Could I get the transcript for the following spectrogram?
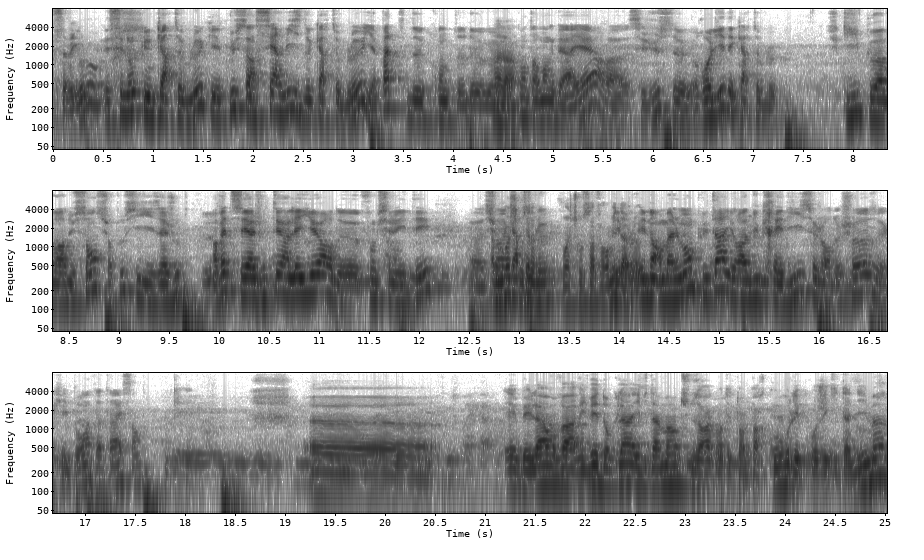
c'est rigolo. Et c'est donc une carte bleue qui est plus un service de carte bleue. Il n'y a pas patte de compte, de Voilà. compte en banque derrière, euh, c'est juste euh, relier des cartes bleues. Ce qui peut avoir du sens, surtout s'ils ajoutent. En fait, c'est ajouter un layer de fonctionnalité euh, sur Ah, moi, la je carte ça, bleue. moi, je trouve ça Et, formidable. et normalement, plus tard, il y aura du crédit, ce genre de choses qui pourront être intéressantes. Euh, et bien là, on va arriver. Donc là, évidemment, tu nous as raconté ton parcours, les projets qui t'animent.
